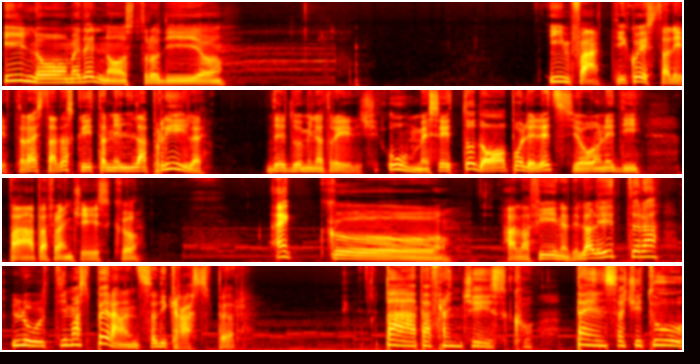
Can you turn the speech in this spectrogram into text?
il nome del nostro Dio. Infatti questa lettera è stata scritta nell'aprile del 2013, un mesetto dopo l'elezione di Papa Francesco. Ecco, alla fine della lettera, l'ultima speranza di Casper. Papa Francesco, pensaci tu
